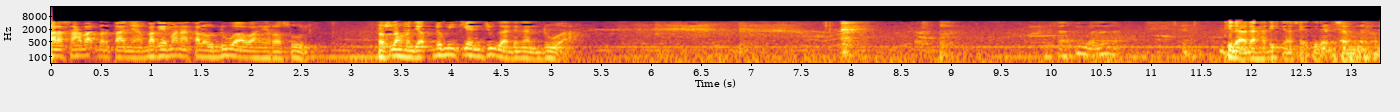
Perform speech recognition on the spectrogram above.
para sahabat bertanya bagaimana kalau dua wahai Rasul Rasulullah menjawab demikian juga dengan dua tidak ada hadisnya saya tidak bisa menjawab.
